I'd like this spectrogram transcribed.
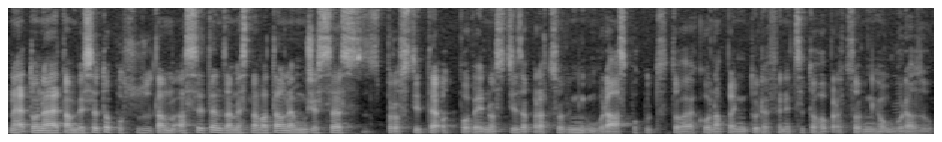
Ne, to ne, tam by se to posuzuje, tam asi ten zaměstnavatel nemůže se zprostit té odpovědnosti za pracovní úraz, pokud to jako naplní tu definici toho pracovního hmm. úrazu.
